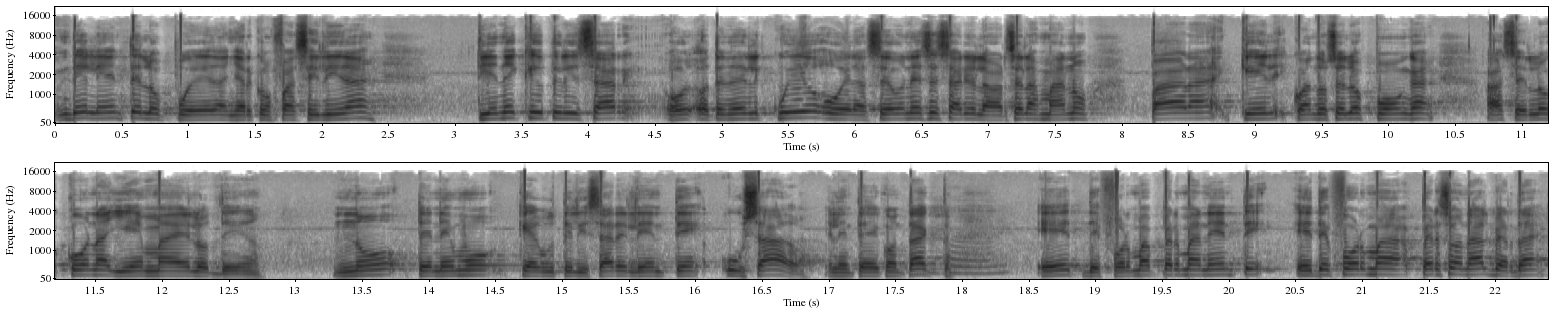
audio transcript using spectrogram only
de lente lo puede dañar con facilidad. Tiene que utilizar o, tener el cuidado o el aseo necesario, lavarse las manos para que cuando se los ponga, hacerlo con la yema de los dedos. No tenemos que utilizar el lente usado, el lente de contacto es de forma permanente, es de forma personal, ¿verdad?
